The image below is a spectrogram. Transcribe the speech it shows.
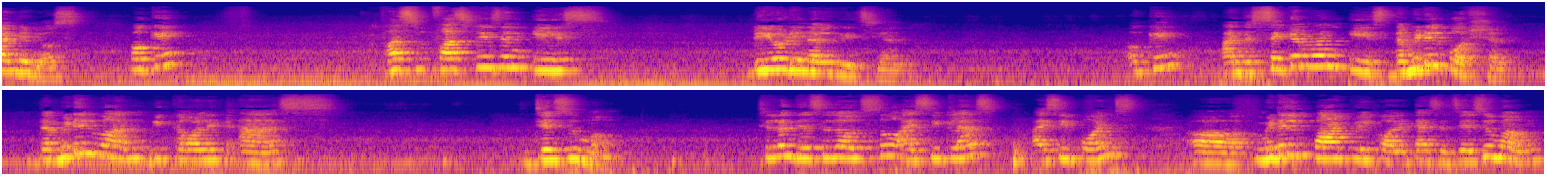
continues okay first first reason is duodenal region okay and the second one is the middle portion the middle one we call it as jejunum. Children, this is also IC class, IC points. Uh, middle part we'll call it as jejunum.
